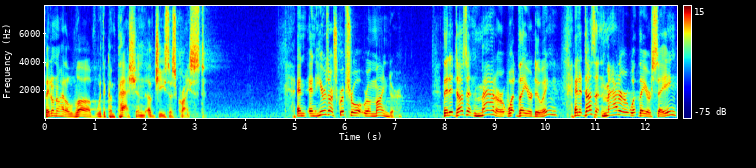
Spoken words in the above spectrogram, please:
They don't know how to love with the compassion of Jesus Christ. And, and here's our scriptural reminder that it doesn't matter what they are doing, and it doesn't matter what they are saying,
